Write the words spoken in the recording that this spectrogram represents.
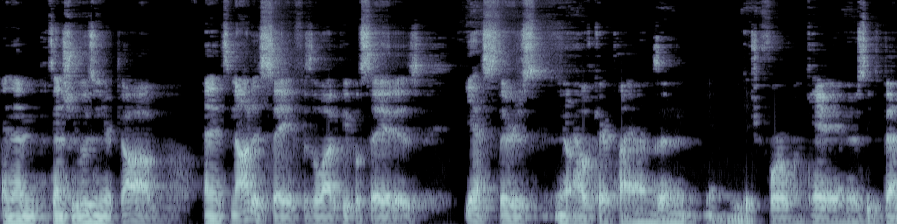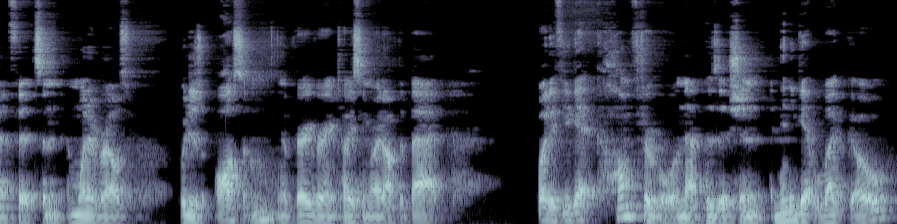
and then potentially losing your job. And it's not as safe as a lot of people say it is yes, there's you know healthcare plans and you, know, you get your 401k and there's these benefits and, and whatever else, which is awesome, you know, very very enticing right off the bat. But if you get comfortable in that position and then you get let go,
